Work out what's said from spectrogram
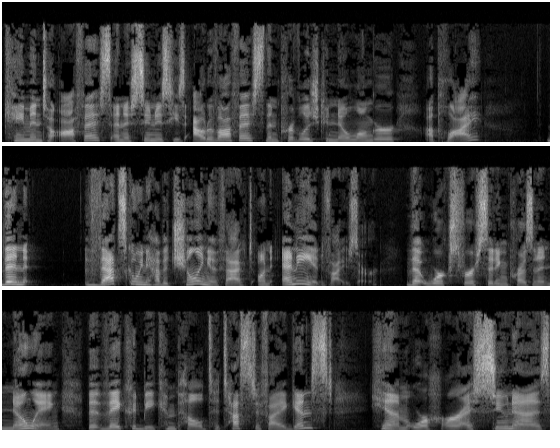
came into office, and as soon as he's out of office, then privilege can no longer apply, then that's going to have a chilling effect on any advisor that works for a sitting president, knowing that they could be compelled to testify against him or her as soon as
